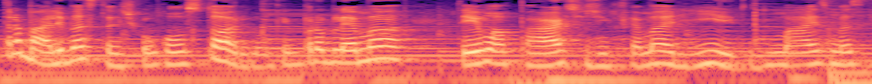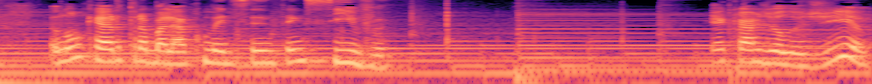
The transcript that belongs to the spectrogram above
trabalhe bastante com consultório. Não tem problema ter uma parte de enfermaria e tudo mais, mas eu não quero trabalhar com medicina intensiva. E a cardiologia,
